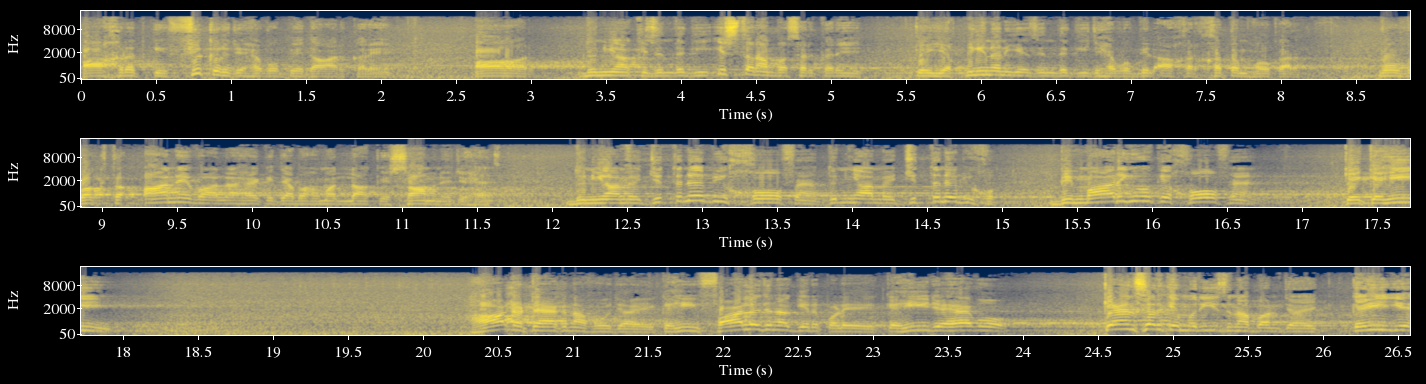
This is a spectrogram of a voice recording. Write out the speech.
آخرت کی فکر جو ہے وہ بیدار کریں اور دنیا کی زندگی اس طرح بسر کریں کہ یقیناً یہ زندگی جو ہے وہ بالآخر ختم ہو کر وہ وقت آنے والا ہے کہ جب ہم اللہ کے سامنے جو ہے دنیا میں جتنے بھی خوف ہیں، دنیا میں جتنے بھی خوف، بیماریوں کے خوف ہیں کہ کہیں ہارٹ اٹیک نہ ہو جائے، کہیں فالج نہ گر پڑے، کہیں جو ہے وہ کینسر کے مریض نہ بن جائے، کہیں یہ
